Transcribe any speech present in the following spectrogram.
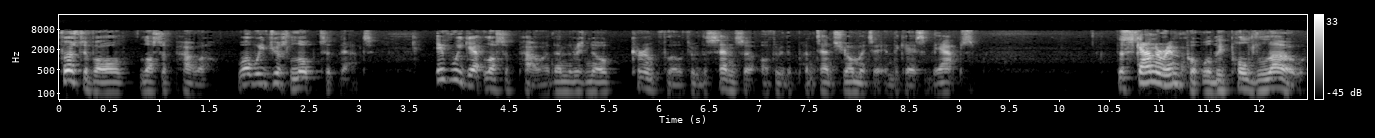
First of all, loss of power. Well, we've just looked at that. If we get loss of power, then there is no current flow through the sensor or through the potentiometer in the case of the apps. The scanner input will be pulled low,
